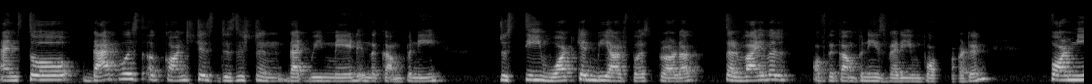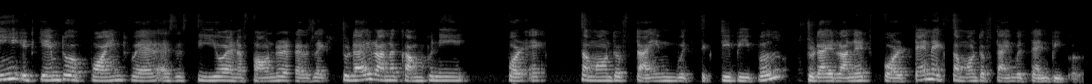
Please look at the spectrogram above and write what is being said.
And so that was a conscious decision that we made in the company to see what can be our first product. Survival of the company is very important. For me, it came to a point where, as a CEO and a founder, I was like, should I run a company for X amount of time with 60 people? Should I run it for 10X amount of time with 10 people?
